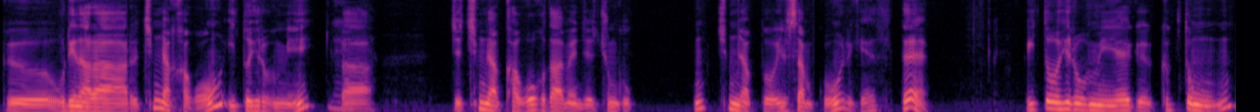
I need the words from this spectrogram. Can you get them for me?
그 우리나라를 침략하고 이토 히로부미가 네. 이제 침략하고 그다음에 이제 중국 응? 침략도 일삼고 이렇게 했을 때 이토 히로부미의 그 극동 응?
